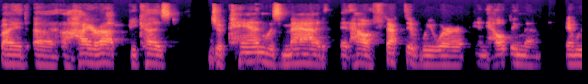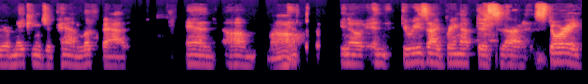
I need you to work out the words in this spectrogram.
by uh, a higher up because Japan was mad at how effective we were in helping them, and we were making Japan look bad. And um, Wow. you know, and the reason I bring up this uh, story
